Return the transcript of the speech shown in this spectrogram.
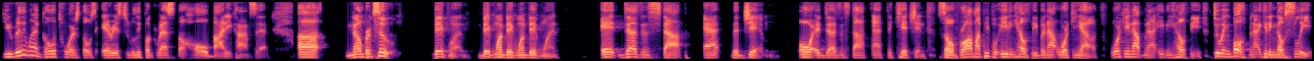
you really want to go towards those areas to really progress the whole body concept. Uh, number two, big one, big one, big one, big one. It doesn't stop at the gym or it doesn't stop at the kitchen. So for all my people eating healthy but not working out, working out but not eating healthy, doing both but not getting no sleep.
